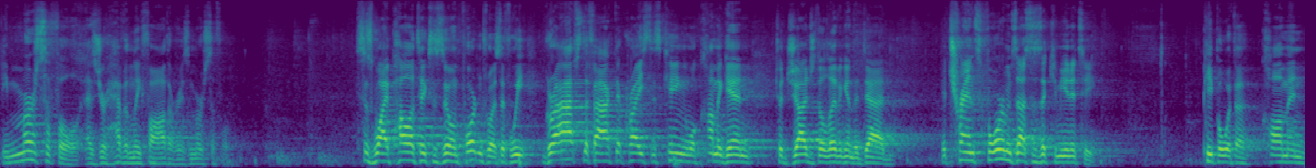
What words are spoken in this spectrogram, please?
Be merciful as your heavenly Father is merciful. This is why politics is so important to us. If we grasp the fact that Christ is King and will come again to judge the living and the dead, it transforms us as a community. People with a common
